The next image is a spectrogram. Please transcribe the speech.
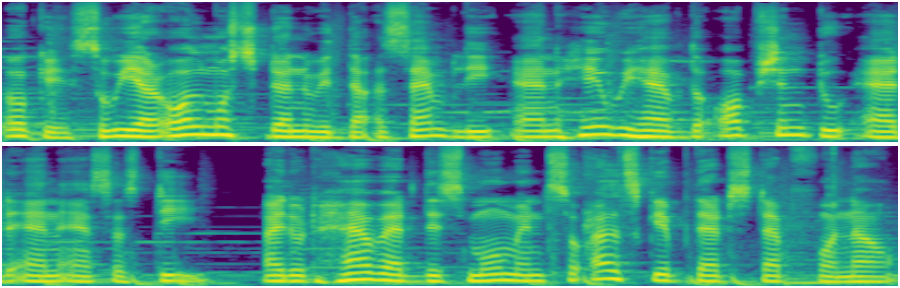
Okay, so we are almost done with the assembly and here we have the option to add an SSD. I don't have at this moment so I'll skip that step for now.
